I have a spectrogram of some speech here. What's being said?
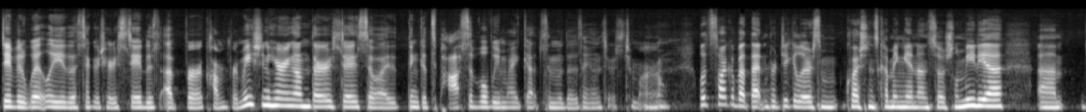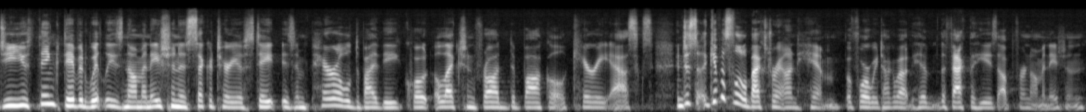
David Whitley, the Secretary of State, is up for a confirmation hearing on Thursday, so I think it's possible we might get some of those answers tomorrow. Mm-hmm. Let's talk about that in particular. Some questions coming in on social media. Um, do you think David Whitley's nomination as Secretary of State is imperiled by the quote election fraud debacle? Kerry asks, and just give us a little backstory on him before we talk about him, the fact that he is up for nomination.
